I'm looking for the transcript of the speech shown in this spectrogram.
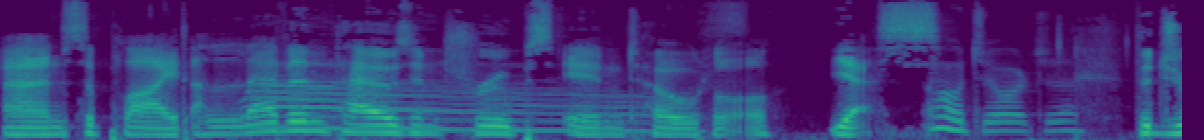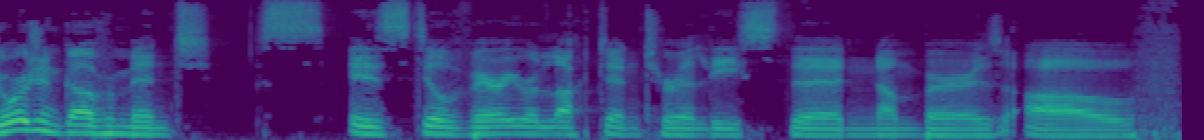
and supplied 11,000 troops in total. Yes Oh, Georgia. the Georgian government is still very reluctant to release the numbers of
